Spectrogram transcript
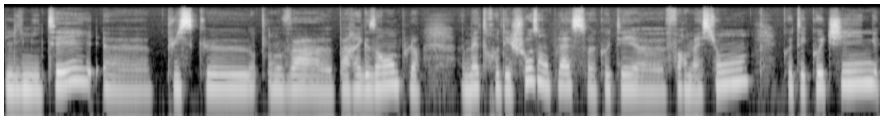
limitée, euh, puisque on va, par exemple, mettre des choses en place côté formation, côté coaching,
